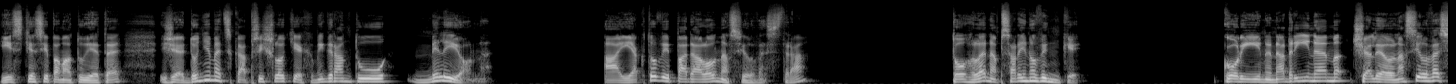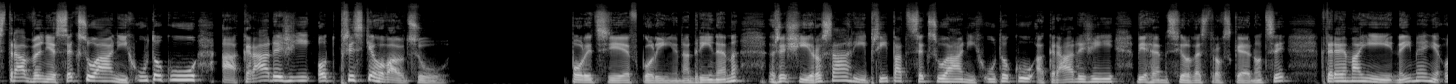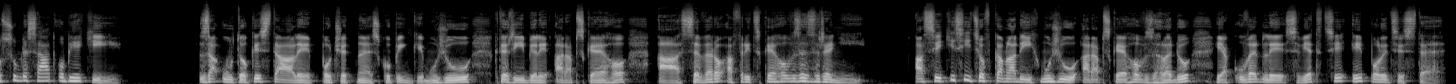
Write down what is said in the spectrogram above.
Jistě si pamatujete, že do Německa přišlo těch migrantů milion. A jak to vypadalo na Silvestra? Tohle napsali novinky. Kolín nad Rýnem čelil na Silvestra vlně sexuálních útoků a krádeží od přistěhovalců. Policie v Kolíně nad Rýnem řeší rozsáhlý případ sexuálních útoků a krádeží během silvestrovské noci, které mají nejméně 80 obětí. Za útoky stály početné skupinky mužů, kteří byli arabského a severoafrického vzezření – asi tisícovka mladých mužů arabského vzhledu, jak uvedli svědci i policisté.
